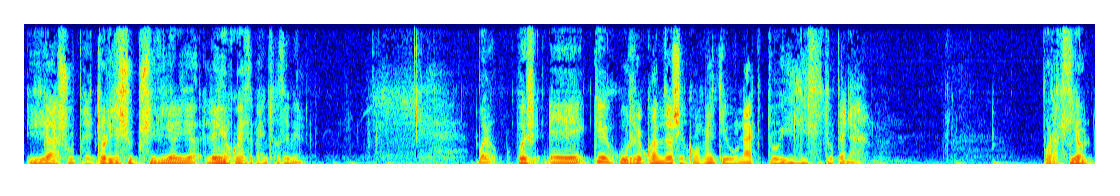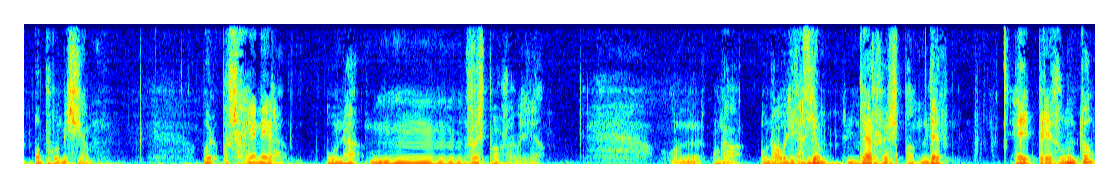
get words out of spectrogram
y a supletoria subsidiaria ley de enjuiciamiento civil. Bueno, pues eh, ¿qué ocurre cuando se comete un acto ilícito penal? Por acción o por omisión. Bueno, pues genera una mm, responsabilidad, un- una, una obligación de responder el presunto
